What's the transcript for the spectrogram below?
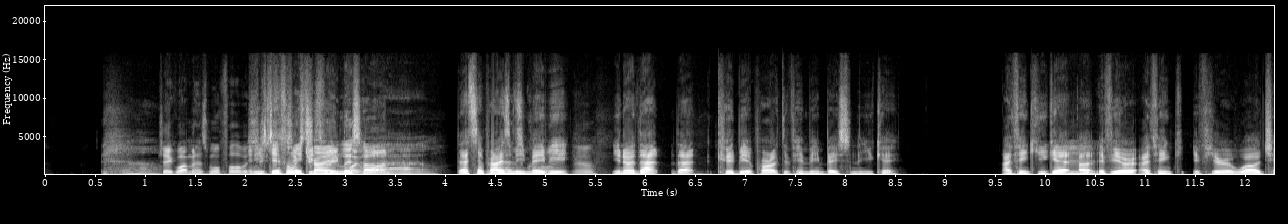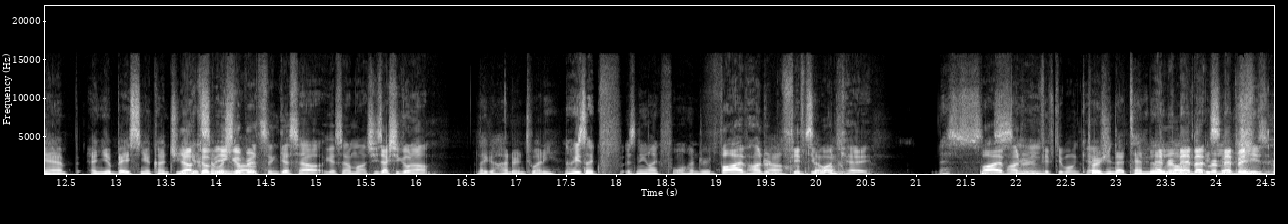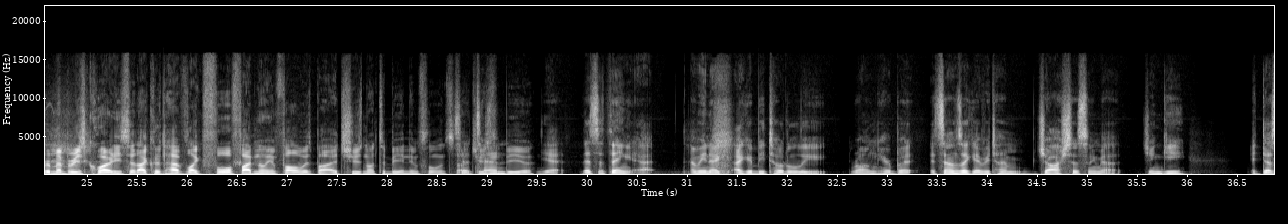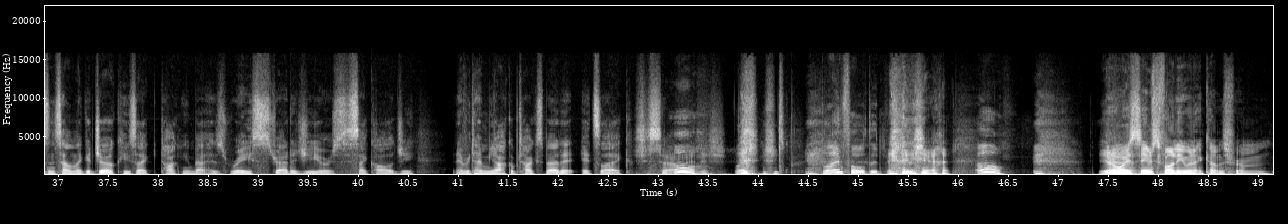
Wow. Jake Wightman has more followers. And he's 60 definitely trying less 63.1. hard. Wow. That surprised That's me. cool. Maybe Yeah. you know that that could be a product of him being based in the UK. I think you get uh, Mm. if you're I think if you're a world champ and you're based in your country, you get Jakob so much love, Ingebrigtsen. Guess how? Guess how much? He's actually gone up. like 120. No, he's like, f- isn't he like 400? Five hundred and fifty-one Oh, k. That's Five hundred and fifty-one k. Approaching that 10 million. And mark remember, that said. remember his remember his quote. He said, "I could have like four, or five million followers, but I choose not to be an influencer. I Said choose to be a." Yeah, that's the thing. I, I mean, I, I could be totally wrong here, but it sounds like every time Josh says something about Jingy, it doesn't sound like a joke. He's like talking about his race strategy or his psychology. And every time Jakob talks about it, it's like It's just so Oh, outlandish. blindfolded. yeah. oh, It always seems funny when it comes from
